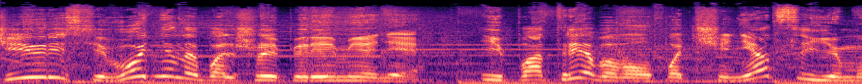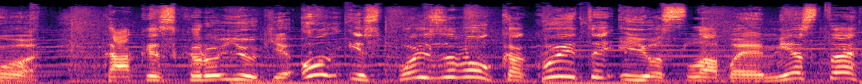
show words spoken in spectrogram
Чиури сегодня на большой перемене и потребовал подчиняться ему. Как и с Харуюки, он использовал какое-то ее слабое место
